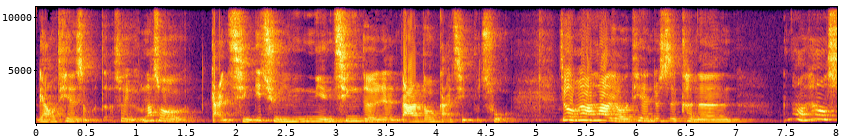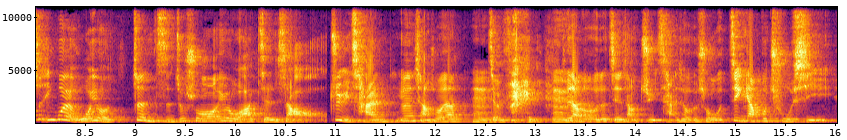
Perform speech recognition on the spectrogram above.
聊天什么的。所以那时候感情，一群年轻的人，大家都感情不错。结果没想到有一天，就是可能。好像是因为我有阵子就说，因为我要减少聚餐，因为想说要减肥，嗯嗯、就想说我就减少聚餐，所以我就说我尽量不出席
